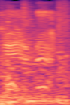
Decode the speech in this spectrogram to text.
Yeah.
